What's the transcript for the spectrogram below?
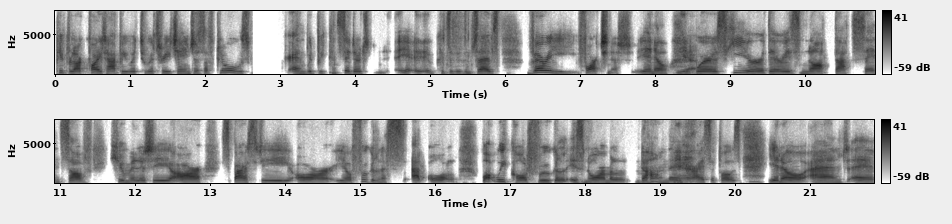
people are quite happy with two or three changes of clothes and would be considered eh, eh, consider themselves very fortunate you know yeah. whereas here there is not that sense of humility or sparsity or you know frugalness at all what we call frugal is normal down there yeah. i suppose you know and uh,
